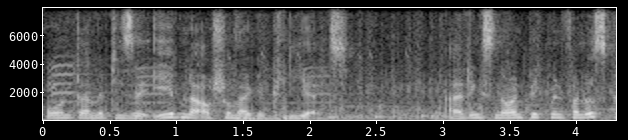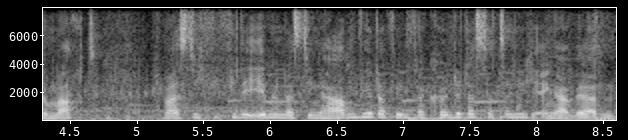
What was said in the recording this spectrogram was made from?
Und damit diese Ebene auch schon mal geklärt. Allerdings neun Pikmin Verlust gemacht. Ich weiß nicht, wie viele Ebenen das Ding haben wird. Auf jeden Fall könnte das tatsächlich enger werden.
